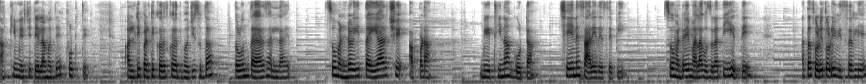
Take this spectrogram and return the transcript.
अख्खी मिरची तेलामध्ये फुटते. अलटी पलटी करत करत भजीसुद्धा तळून तयार झालेल्या आहेत. सो मंडळी तयार छे आपडा मेथीना गोटा. छे ने सारी रेसिपी सो मंडळी मला गुजराती येते. आता थोडी थोडी विसरली आहे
